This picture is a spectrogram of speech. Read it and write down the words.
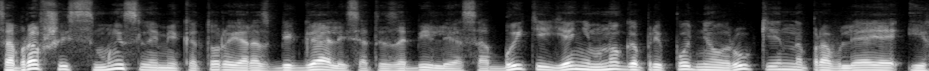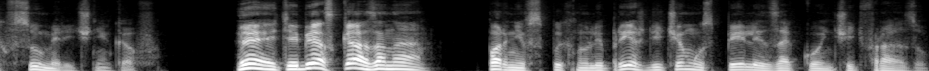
Собравшись с мыслями, которые разбегались от изобилия событий, я немного приподнял руки, направляя их в сумеречников. «Эй, тебе сказано!» Парни вспыхнули прежде, чем успели закончить фразу.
